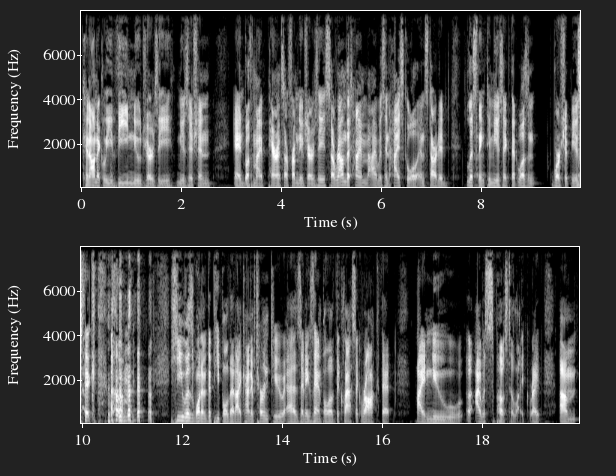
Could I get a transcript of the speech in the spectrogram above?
canonically the New Jersey musician, and both of my parents are from New Jersey. So around the time I was in high school and started listening to music that wasn't worship music, um, he was one of the people that I kind of turned to as an example of the classic rock that I knew uh, I was supposed to like, right? Um,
